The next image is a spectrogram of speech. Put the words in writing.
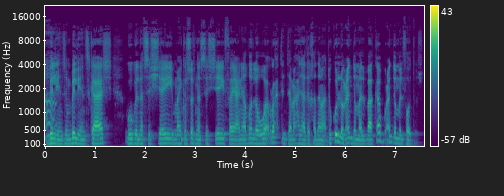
آه. billions و billions cash جوجل نفس الشيء مايكروسوفت نفس الشيء فيعني أظن لو رحت أنت مع احد هذه الخدمات وكلهم عندهم ال backup وعندهم ال photos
